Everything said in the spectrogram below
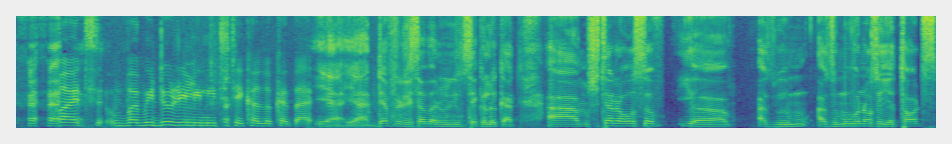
but but we do really need to take a look at that. Yeah, yeah, definitely something we need to take a look at. Um, Shitara, also, your, as we as we move on, also your thoughts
